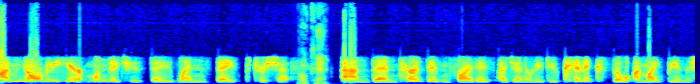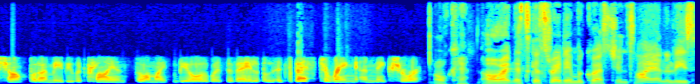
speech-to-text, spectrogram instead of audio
I'm normally here Monday, Tuesday, Wednesdays, Patricia. Okay. And then Thursdays and Fridays, I generally do clinics, so I might be in the shop, but I may be with clients, so I mightn't be always available. It's best to ring and make sure. Okay. All right. Let's get straight in with questions. Hi, Annalise.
